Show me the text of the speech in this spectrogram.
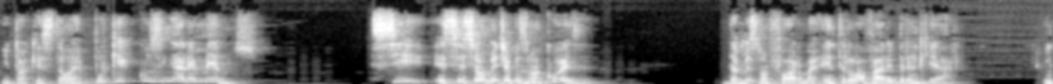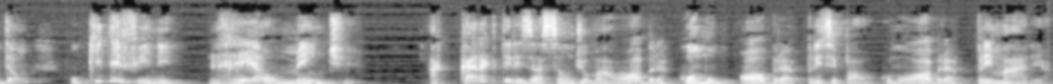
Então a questão é: por que cozinhar é menos? Se essencialmente é a mesma coisa. Da mesma forma entre lavar e branquear. Então, o que define realmente a caracterização de uma obra como obra principal, como obra primária.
